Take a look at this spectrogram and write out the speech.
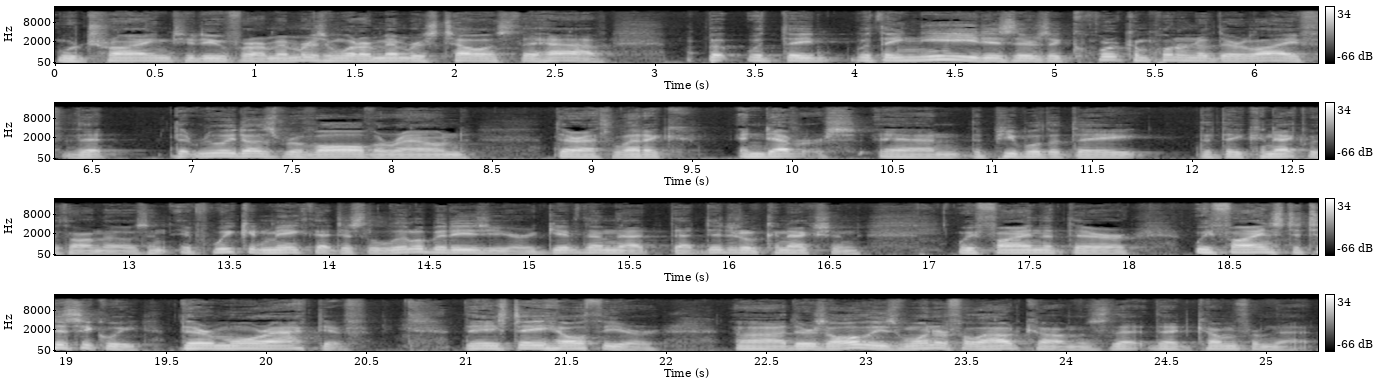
we're trying to do for our members and what our members tell us they have. But what they what they need is there's a core component of their life that that really does revolve around their athletic endeavors and the people that they that they connect with on those. And if we can make that just a little bit easier, give them that that digital connection, we find that they're we find statistically they're more active, they stay healthier. Uh, there's all these wonderful outcomes that that come from that.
